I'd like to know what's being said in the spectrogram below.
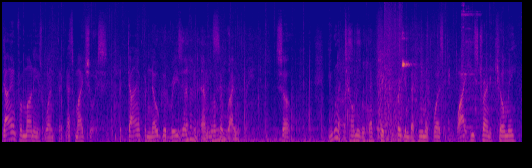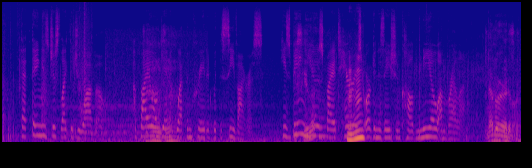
Dying for money is one thing. That's my choice. But dying for no good reason that an doesn't sit right with me. So, you want Oh, to it's tell me what that big friggin' behemoth was and why he's trying to kill me? That thing is just like the J'avo. A hell is bioorganic weapon created with the C virus. He's see being that? used by a terrorist Mhm. organization called Neo Umbrella. Never heard of him.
